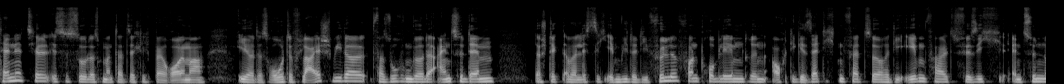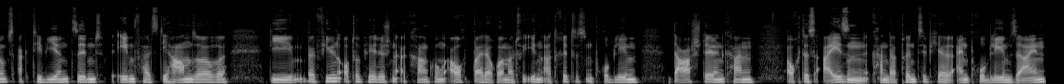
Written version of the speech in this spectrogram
Tendenziell ist es so, dass man tatsächlich bei Rheuma eher das rote Fleisch wieder versuchen würde einzudämmen. Da steckt aber letztlich eben wieder die Fülle von Problemen drin, auch die gesättigten Fettsäure, die ebenfalls für sich entzündungsaktivierend sind, ebenfalls die Harnsäure, die bei vielen orthopädischen Erkrankungen, auch bei der rheumatoiden Arthritis ein Problem darstellen kann. Auch das Eisen kann da prinzipiell ein Problem sein,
